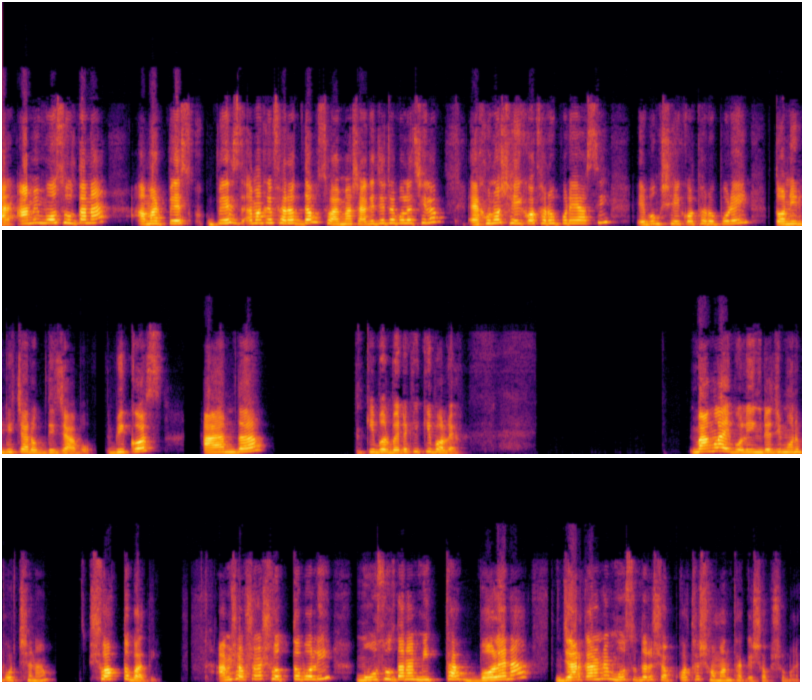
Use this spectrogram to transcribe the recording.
আর আমি মো সুলতানা আমার পেজ পেজ আমাকে ফেরত দাও ছয় মাস আগে যেটা বলেছিলাম এখনও সেই কথার উপরে আসি এবং সেই কথার উপরেই তনির বিচার অব্দি যাব। বিকজ আই এম দ্য কি বলব এটাকে কি বলে? বাংলায় বলি ইংরেজি মনে পড়ছে না। সত্যবাদী আমি সবসময় সত্য বলি মৌ সুলতানা মিথ্যা বলে না যার কারণে মৌ সুলতানার সব কথা সমান থাকে সব সময়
